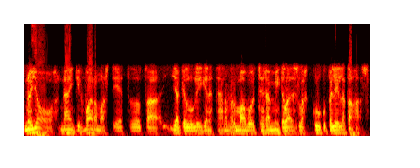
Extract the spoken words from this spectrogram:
No joo, näinkin varmasti, että tota, jakeluliikennettähän varmaan voi tehdä minkälaisella kulkupelillä tahansa.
